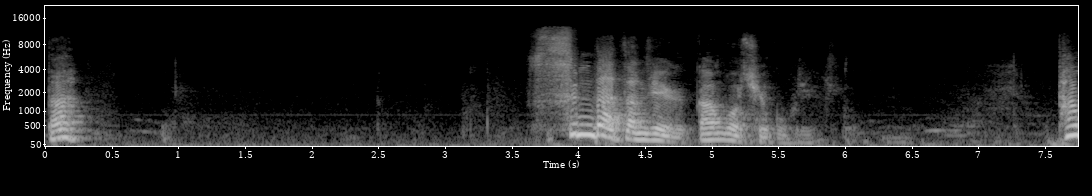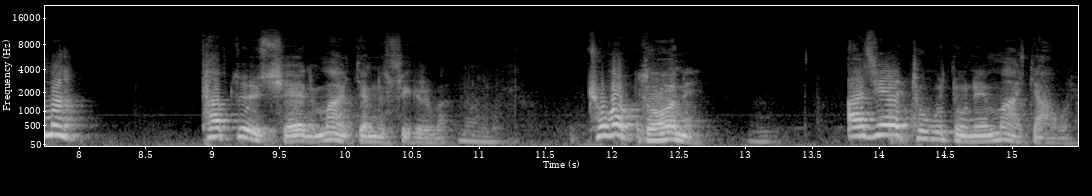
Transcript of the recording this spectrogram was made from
다 심다 장제 광고 치고 그래. 타마 탑들 쉐는 마 겸는 시그르 봐. 초가 좋네. 아제 두고 돈에 마 자고 그래.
